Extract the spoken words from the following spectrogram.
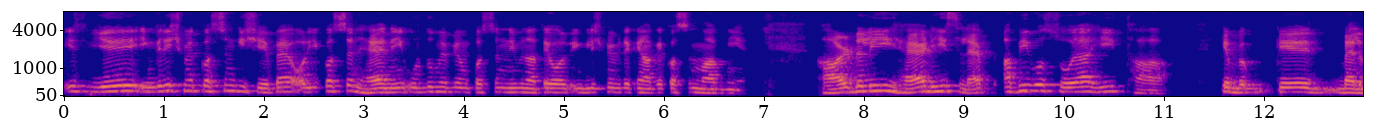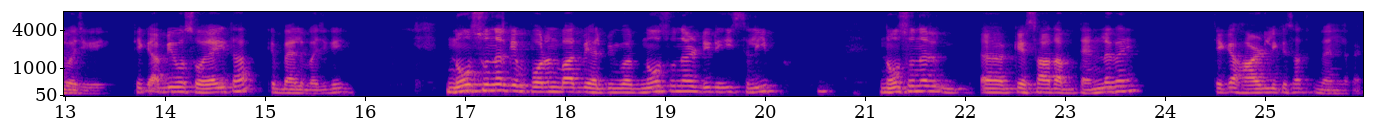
इस, ये इंग्लिश में क्वेश्चन की शेप है और ये क्वेश्चन है नहीं। उर्दू में भी हम क्वेश्चन नहीं बनाते और इंग्लिश में भी देखें आगे क्वेश्चन मार्क नहीं है। हार्डली हैड ही स्लेप्ट अभी वो सोया ही था कि के बेल बज गई। ठीक है, अभी वो सोया ही था कि बैल बज गई। नो सुनर के फ़ौरन बाद भी helping verb no sooner did he sleep no sooner के साथ आप देन लगाएँ। ठीक है हार्डली के साथ वेन लगाएँ।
